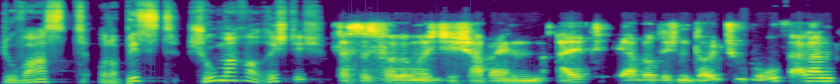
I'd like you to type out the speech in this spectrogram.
Du warst oder bist Schuhmacher, richtig? Das ist vollkommen richtig. Ich habe einen altehrwürdigen deutschen Beruf erlernt,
